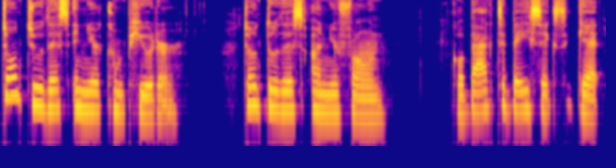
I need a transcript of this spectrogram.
Don't do this in your computer. Don't do this on your phone. Go back to basics. Get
